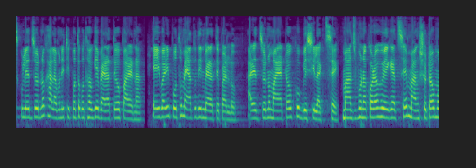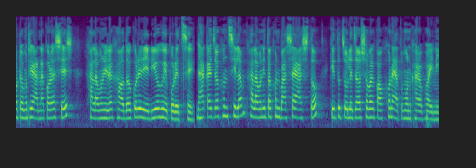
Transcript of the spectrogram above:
স্কুলের জন্য খালামণি ঠিকমতো কোথাও গিয়ে বেড়াতেও পারে না। এইবারই প্রথম এতদিন বেড়াতে পারল। আর এর জন্য মায়াটাও খুব বেশি লাগছে। মাছ বোনা করা হয়ে গেছে, মাংসটাও মোটামুটি রান্না করা শেষ খালামণিরা খাওয়া দাওয়া করে রেডিও হয়ে পড়েছে। ঢাকায় যখন ছিলাম খালামণি তখন বাসায় আসতো কিন্তু চলে যাওয়ার সময় কখনো এত মন খারাপ হয়নি।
